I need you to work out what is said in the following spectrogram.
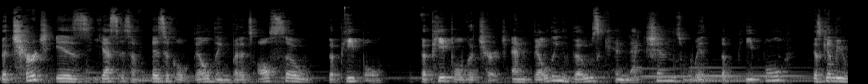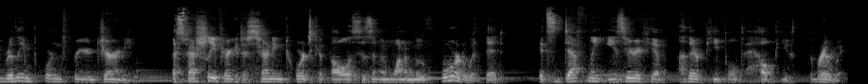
the church is, yes, it's a physical building, but it's also the people, the people of the church. And building those connections with the people is going to be really important for your journey, especially if you're discerning towards Catholicism and want to move forward with it. It's definitely easier if you have other people to help you through it.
